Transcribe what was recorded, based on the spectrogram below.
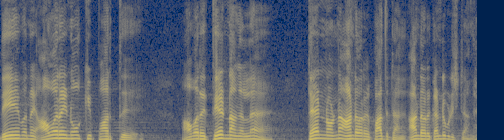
தேவனை அவரை நோக்கி பார்த்து அவரை தேடினாங்கல்ல தேடினோடனே ஆண்டவரை பார்த்துட்டாங்க. ஆண்டவரை கண்டுபிடிச்சிட்டாங்க.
